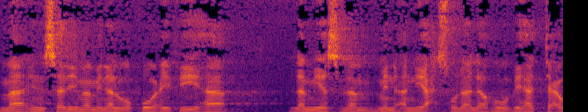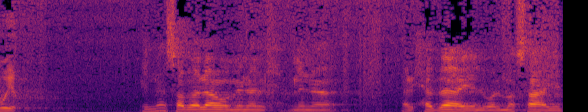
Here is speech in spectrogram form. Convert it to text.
ما إن سلم من الوقوع فيها لم يسلم من أن يحصل له بها التعويق. نصب له من من الحبائل والمصايد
